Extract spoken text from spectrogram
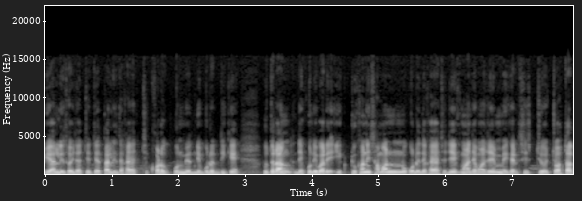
বিয়াল্লিশ হয়ে যাচ্ছে, তেতাল্লিশ দেখা যাচ্ছে খড়গপুর, মেদিনীপুরের দিকে। সুতরাং দেখুন, এবারে একটুখানি সামান্য করে দেখা যাচ্ছে যে, মাঝে মাঝে মেঘের সৃষ্টি হচ্ছে। অর্থাৎ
